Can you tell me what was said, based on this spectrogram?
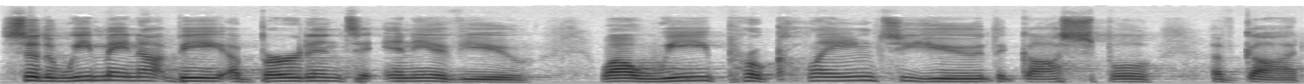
so that we may not be a burden to any of you while we proclaim to you the gospel of God.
